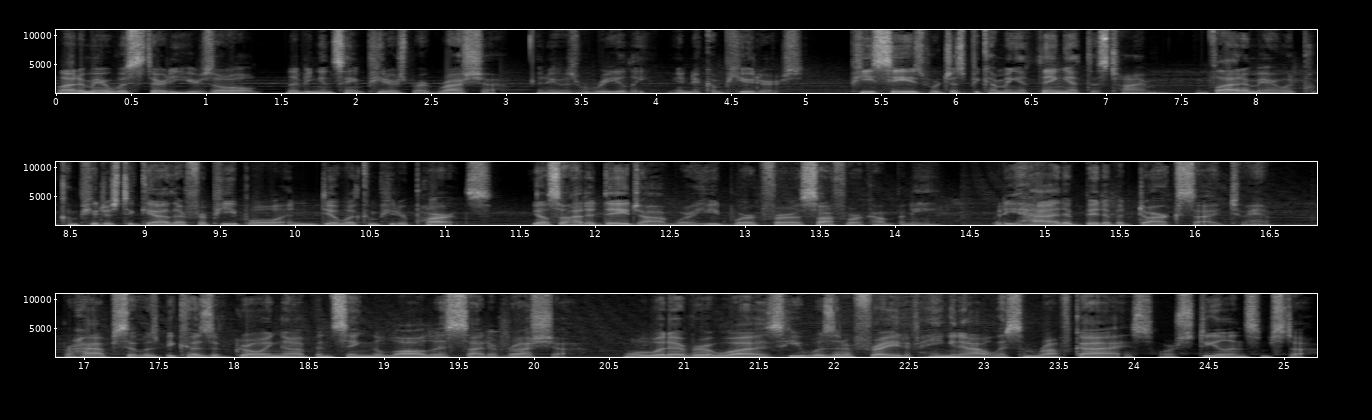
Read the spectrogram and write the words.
Vladimir was 30 years old, living in St. Petersburg, Russia, and he was really into computers. PCs were just becoming a thing at this time, and Vladimir would put computers together for people and deal with computer parts. He also had a day job where he'd work for a software company, but he had a bit of a dark side to him. Perhaps it was because of growing up and seeing the lawless side of Russia. Well, whatever it was, he wasn't afraid of hanging out with some rough guys or stealing some stuff.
